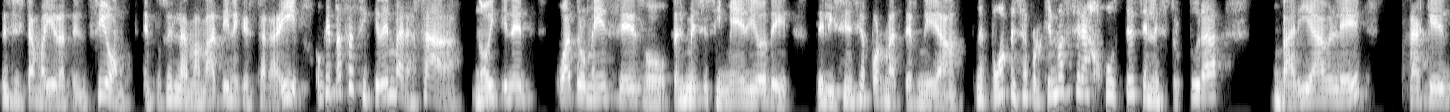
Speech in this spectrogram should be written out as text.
Necesitan mayor atención, entonces la mamá tiene que estar ahí. ¿O qué pasa si queda embarazada, ¿no? Y tiene cuatro meses o tres meses y medio de, de licencia por maternidad. Me pongo a pensar, ¿por qué no hacer ajustes en la estructura variable para que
